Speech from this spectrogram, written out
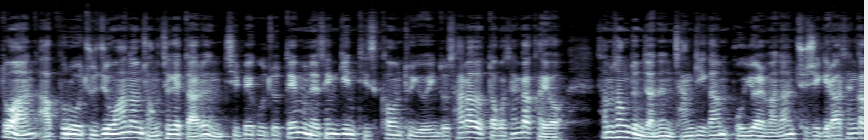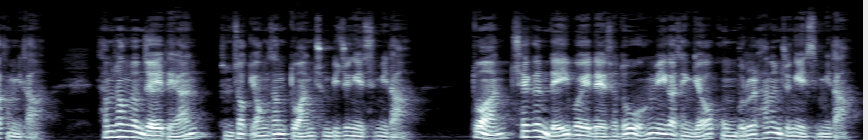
또한 앞으로 주주 환원 정책에 따른 지배구조 때문에 생긴 디스카운트 요인도 사라졌다고 생각하여 삼성전자는 장기간 보유할 만한 주식이라 생각합니다. 삼성전자에 대한 분석 영상 또한 준비 중에 있습니다. 또한 최근 네이버에 대해서도 흥미가 생겨 공부를 하는 중에 있습니다.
